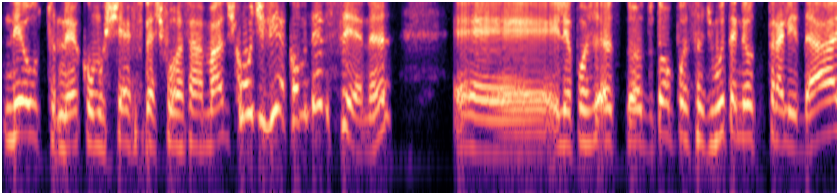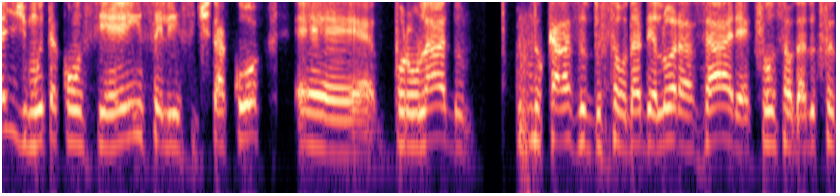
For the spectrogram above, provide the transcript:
neutro, né, como chefe das Forças Armadas, como devia, como deve ser, né? É, ele adotou uma posição de muita neutralidade, de muita consciência, ele se destacou, é, por um lado, no caso do soldado Elor Azaria, que foi um soldado que foi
